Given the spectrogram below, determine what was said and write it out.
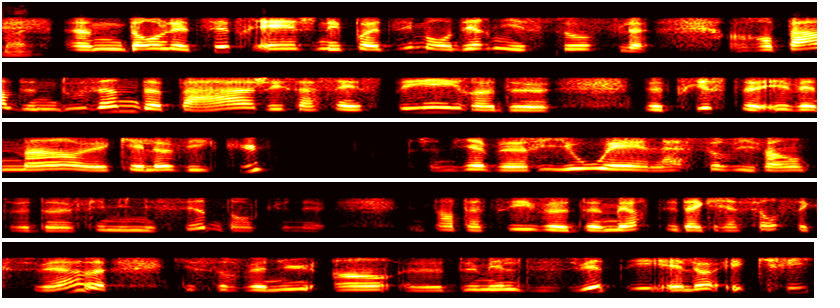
euh, dont le titre est Je n'ai pas dit mon dernier souffle. Alors, on parle d'une douzaine de pages et ça s'inspire de, de tristes événements euh, qu'elle a vécus. Geneviève Rio est la survivante d'un féminicide, donc une, tentative de meurtre et d'agression sexuelle qui est survenue en euh, 2018 et elle a écrit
